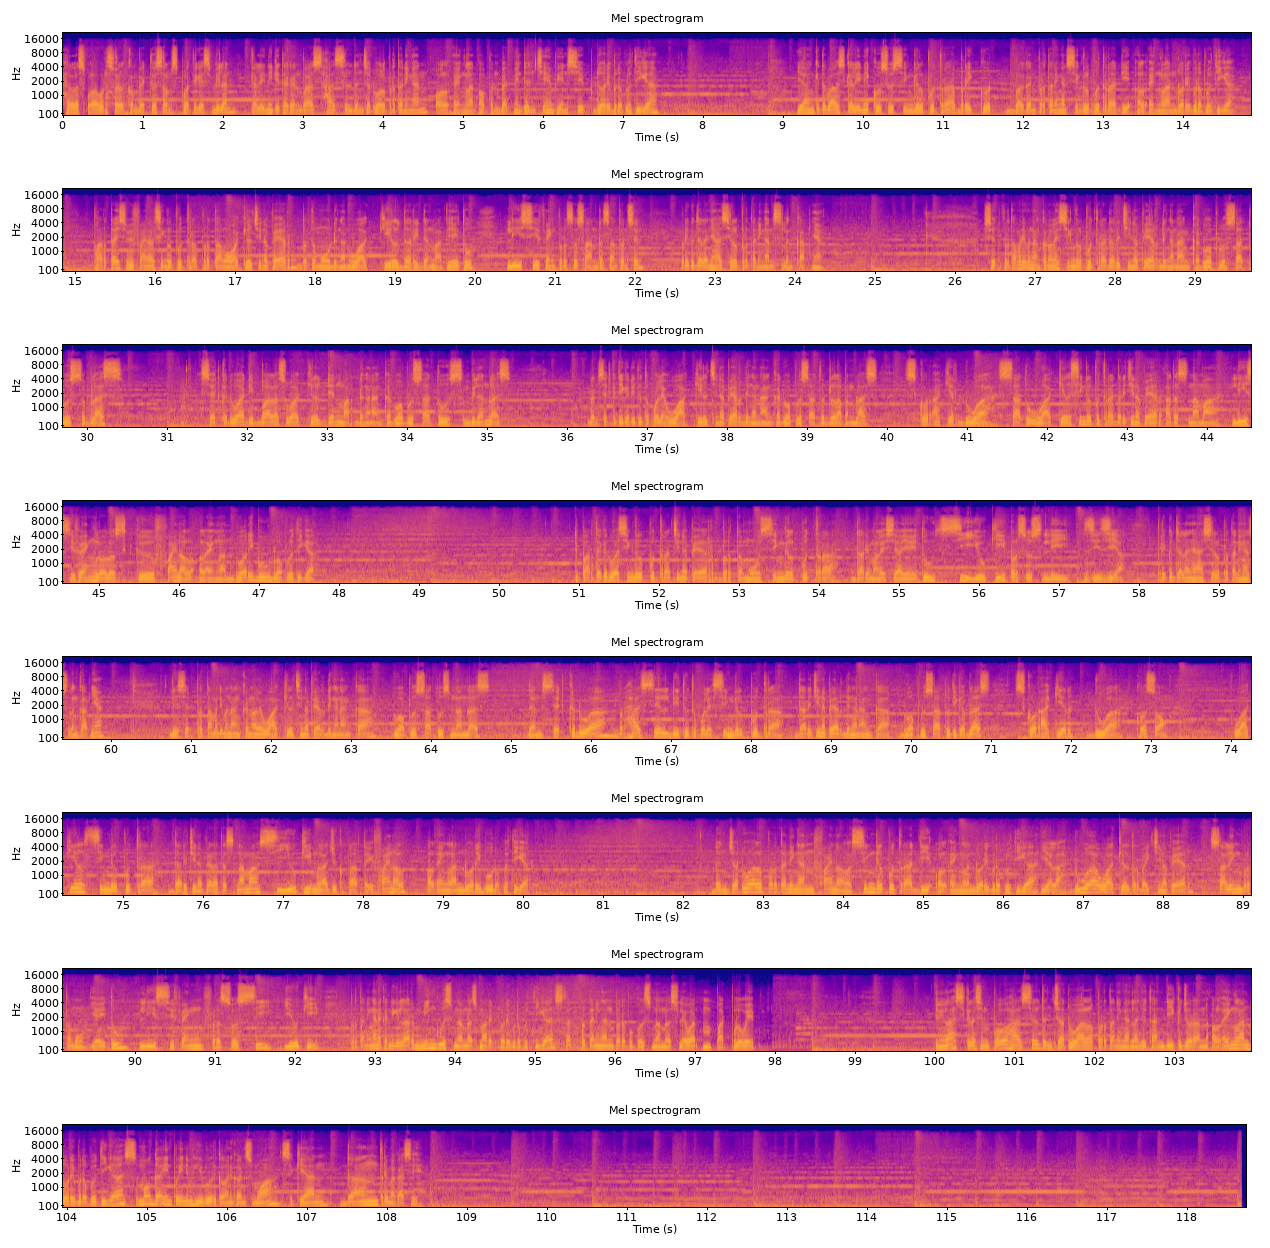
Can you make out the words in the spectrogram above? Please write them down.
Halo Followers, welcome back to Salam Sport 39 Kali ini kita akan bahas hasil dan jadwal pertandingan All England Open Badminton Championship 2023 Yang kita bahas kali ini khusus single putra Berikut bagan pertandingan single putra di All England 2023 Partai semifinal single putra pertama wakil Cina PR bertemu dengan wakil dari Denmark yaitu Lee Si-Feng versus Anders Antonsen Berikut jalannya hasil pertandingan selengkapnya Set pertama dimenangkan oleh single putra dari Cina PR dengan angka 21-11. Set kedua dibalas wakil Denmark dengan angka 21-19. Dan set ketiga ditutup oleh wakil Cina PR dengan angka 21-18. Skor akhir 2-1 wakil single putra dari Cina PR atas nama Li Sifeng lolos ke final All England 2023. Di partai kedua single putra Cina PR bertemu single putra dari Malaysia yaitu Si Yuki versus Lee Zizia. Berikut jalannya hasil pertandingan selengkapnya. Di set pertama dimenangkan oleh wakil Cina PR dengan angka 21-19 dan set kedua berhasil ditutup oleh single putra dari Cina PR dengan angka 21-13, skor akhir 2-0. Wakil single putra dari Cina PR atas nama Si Yuki melaju ke partai final All England 2023 dan jadwal pertandingan final single putra di All England 2023 ialah dua wakil terbaik Cina PR saling bertemu yaitu Li Sifeng versus Si Yuki. Pertandingan akan digelar Minggu 19 Maret 2023 start pertandingan pada pukul 19 lewat 40 WIB. Inilah sekilas info hasil dan jadwal pertandingan lanjutan di kejuaraan All England 2023. Semoga info ini menghibur kawan-kawan semua. Sekian dan terima kasih.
